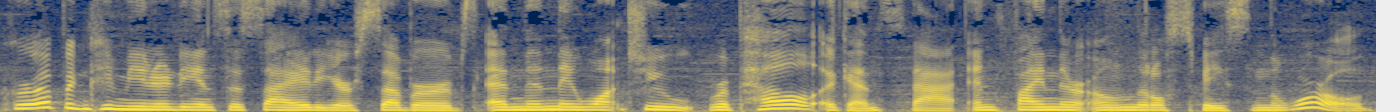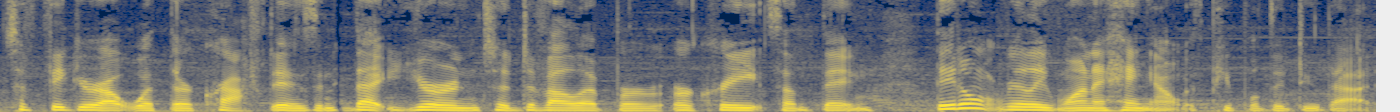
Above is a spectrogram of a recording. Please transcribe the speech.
grew up in community and society or suburbs, and then they want to repel against that and find their own little space in the world to figure out what their craft is and that yearn to develop or, or create something. They don't really want to hang out with people to do that.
